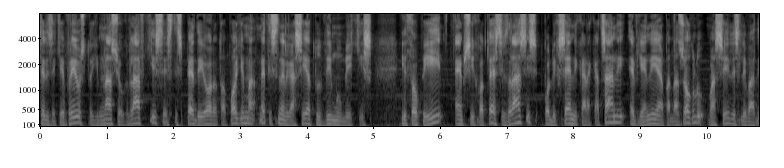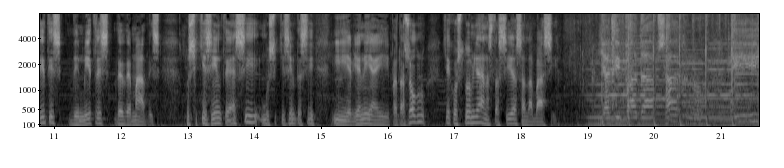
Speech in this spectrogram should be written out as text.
Δεκεμβρίου στο Γυμνάσιο Γλάφκης στις 5 η ώρα το απόγευμα με τη συνεργασία του Δήμου Μίκη. Ηθοποιοί Εμψυχωτές της δράσης, Πολυξένη Καρακατσάνη, Ευγενία Πανταζόγλου, Βασίλης Λιβαδίτης, Δημήτρης Δεδεμάδης. Μουσική σύνθεση, μουσική σύνθεση η Ευγενία η Πανταζόγλου και κοστούμια Αναστασία Σαλαμπάση. Γιατί πάντα ψάχνω τι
